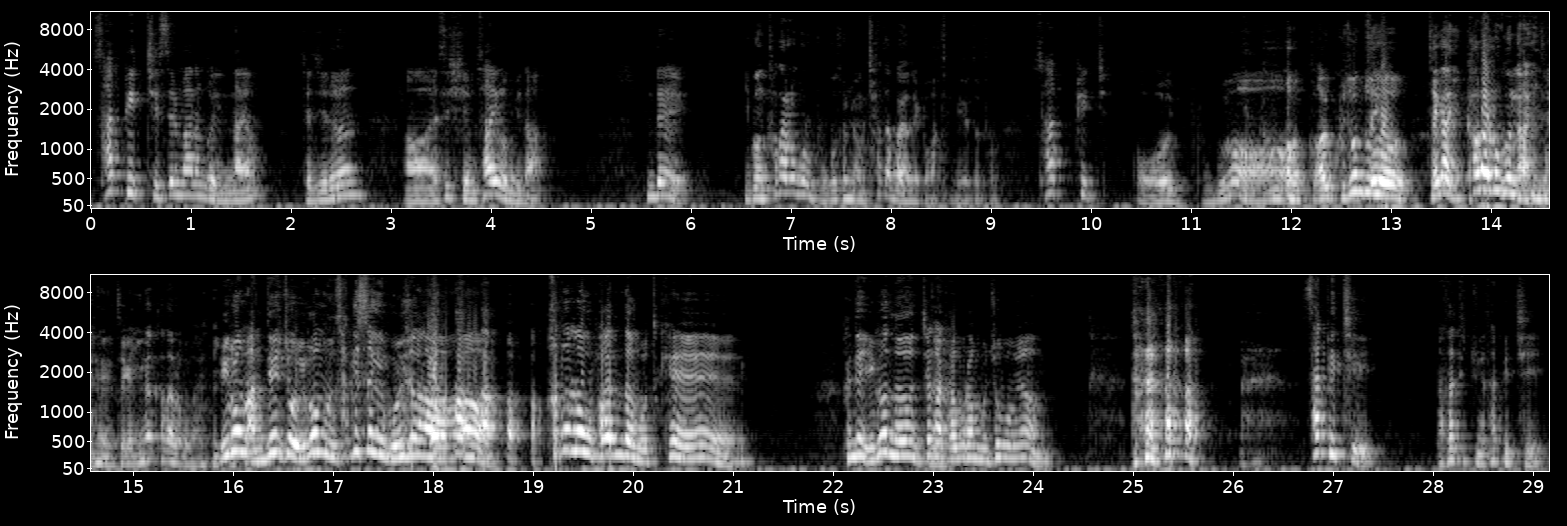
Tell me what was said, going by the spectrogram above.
사피치 쓸만한 거 있나요? 재질은 어, SCM 4이겁니다. 근데 이건 카탈로그로 보고 설명을 찾아봐야 될 것 같은데요, 저도. 사피치 어 뭐야? 아그 정도 제가 이 카탈로그는 아니잖아요. 제가 인간 카탈로그는 아니니까. 이러면 안 되죠. 이러면 사기성이 보이잖아. 카탈로그 받는다면 어떡해. 근데 이거는 제가 네. 답을 한번 줘보면, 사피치. 나사팁 중에 사피치.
